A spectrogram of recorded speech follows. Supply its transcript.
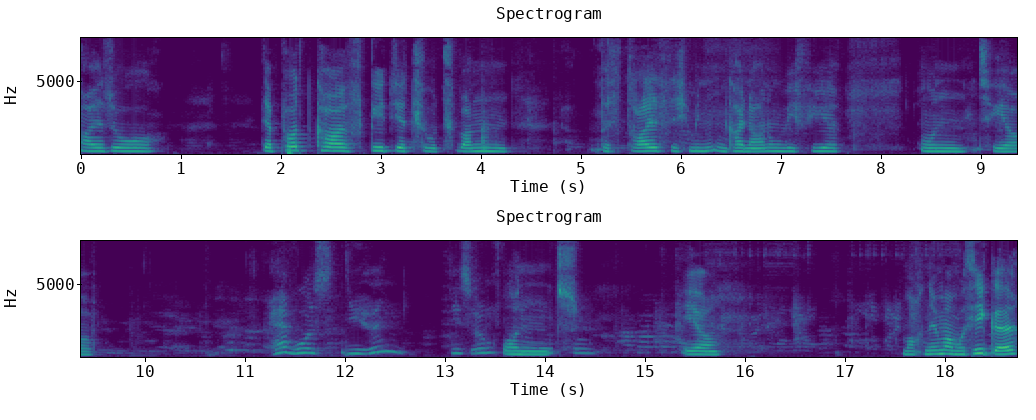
also der Podcast geht jetzt so 20 bis 30 Minuten, keine Ahnung wie viel. Und ja, Hä, wo ist die hin? Die ist irgendwo. Und- ja. Machen immer Musik, gell?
